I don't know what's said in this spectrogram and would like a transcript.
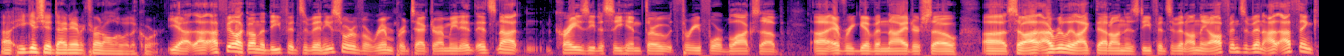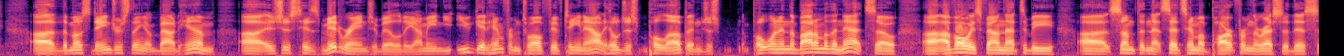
uh, he gives you a dynamic threat all over the court. Yeah, I I feel like on the defensive end, he's sort of a rim protector. I mean, it, it's not crazy to see him throw three, four blocks up uh, every given night or so. Uh, so I, I really like that on his defensive end. On the offensive end, I, I think uh, the most dangerous thing about him uh, is just his mid-range ability. I mean, you, you get him from 12, 15 out, he'll just pull up and just put one in the bottom of the net. So uh, I've always found that to be uh, something that sets him apart from the rest of this.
